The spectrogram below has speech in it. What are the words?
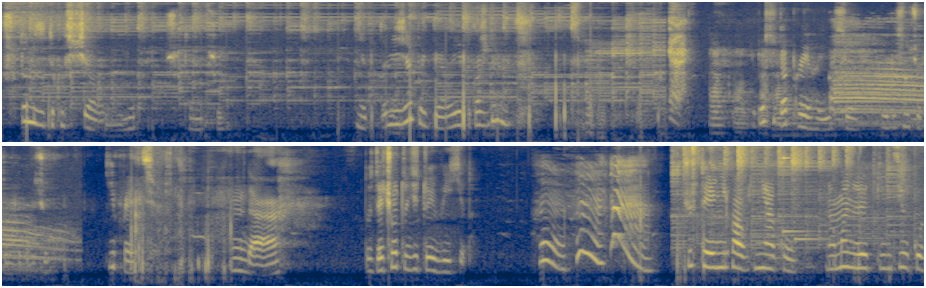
Що там за таке ще? Ну, що там, що? Нет, это нельзя пройти, але я покажу думаю. Я просто туда прыгаю, и все. Я больше ничего там не хочу. Кипеть. Да. То для чого тоді той вихід? Хм, Чувствую, я ніяк, ніяку нормальну кінцівку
